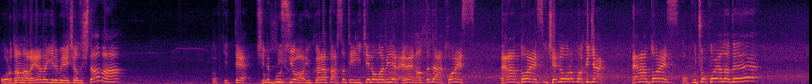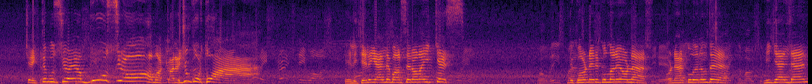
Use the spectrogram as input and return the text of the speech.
Oradan araya da girmeye çalıştı ama. Top gitti. Şimdi Busio yukarı atarsa tehlikeli olabilir. Evet attı da Torres. Ferran Torres içeri doğru bakacak. Ferran Torres topu çok oyaladı. Çekti Busio'ya. Busio ama kaleci Courtois. Tehlikeli geldi Barcelona ilk kez. Fans korneri kullanıyorlar. Korner kullanıldı. Miguel'den.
